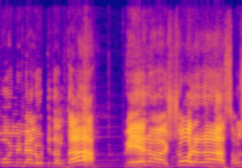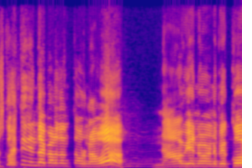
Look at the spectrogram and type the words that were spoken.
ಭೂಮಿ ಮೇಲೆ ಹುಟ್ಟಿದಂತ ವೀರ ಶೋರರ ಸಂಸ್ಕೃತಿಯಿಂದ ಬೆಳೆದಂತವ್ರು ನಾವು, ನಾವೇನು ಅನ್ಬೇಕು?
